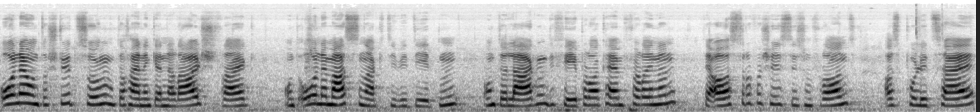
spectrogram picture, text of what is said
Ohne Unterstützung durch einen Generalstreik und ohne Massenaktivitäten unterlagen die Februarkämpferinnen der austrofaschistischen Front aus Polizei,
